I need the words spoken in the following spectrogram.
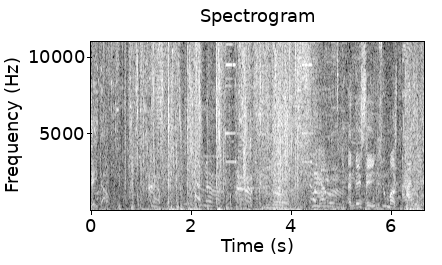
stay down. And they say you must be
